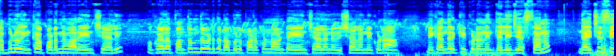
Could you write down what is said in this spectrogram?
డబ్బులు ఇంకా పడని వారు ఏం చేయాలి ఒకవేళ పంతొమ్మిది విడత డబ్బులు పడకుండా ఉంటే ఏం చేయాలనే విషయాలన్నీ కూడా మీకు అందరికీ కూడా నేను తెలియజేస్తాను. దయచేసి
